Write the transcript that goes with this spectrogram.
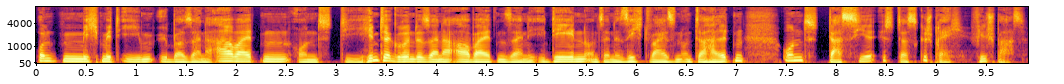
und mich mit ihm über seine Arbeiten und die Hintergründe seiner Arbeiten, seine Ideen und seine Sichtweisen unterhalten. Und das hier ist das Gespräch. Viel Spaß.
